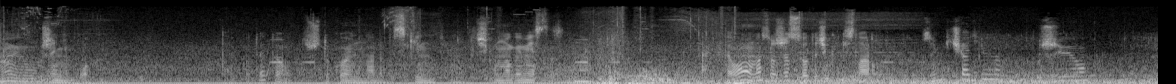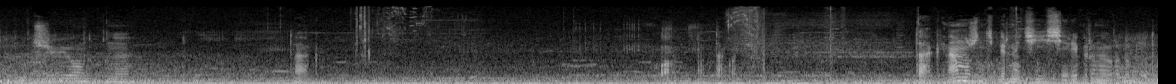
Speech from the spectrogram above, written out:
Ну и уже неплохо. Так, вот эту вот штуковину надо бы скинуть. она Слишком много места занимает. Так, того у нас уже соточка кислорода. Замечательно. Живем. Живем, да. Так. Так, и нам нужно теперь найти серебряную руду где-то.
